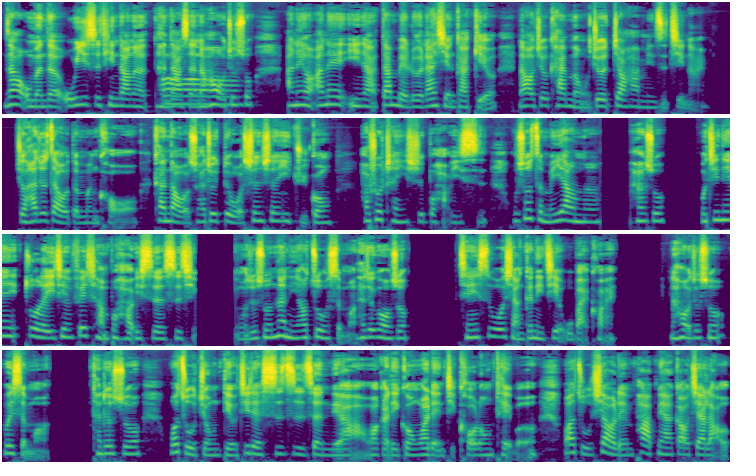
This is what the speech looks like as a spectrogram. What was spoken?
你知道我们的无意识听到那个很大声，然后我就说：“阿内哦，阿内伊娜丹北瑞兰先卡给。”然后就开门，我就叫他名字进来，就他就在我的门口、哦、看到我说，他就对我深深一鞠躬，他说：“陈医师，不好意思。”我说：“怎么样呢？”他说：“我今天做了一件非常不好意思的事情。”我就说，那你要做什么？他就跟我说，前一次，我想跟你借五百块。然后我就说，为什么？他就说，我祖宗丢记得失智症了，我跟你讲，我连一口拢提无。我祖少年怕变到家老，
